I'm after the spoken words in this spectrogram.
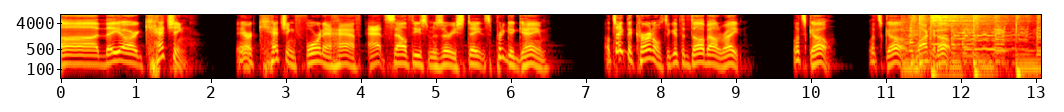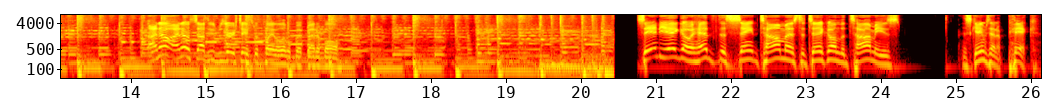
Uh, they are catching they are catching four and a half at Southeast Missouri State. It's a pretty good game. I'll take the Colonels to get the dub outright. Let's go. Let's go. Lock it up. I know, I know Southeast Missouri State's been playing a little bit better ball. San Diego heads to St. Thomas to take on the Tommies. This game's at a pick.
